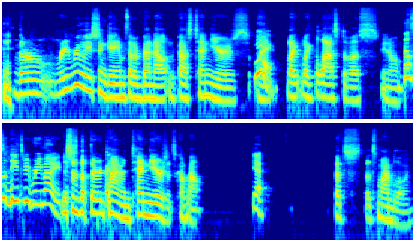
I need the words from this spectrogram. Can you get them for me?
They're re-releasing games that have been out in the past ten years, Yeah. like like like The Last of Us. You know, It doesn't need to be remade. this is the third time in ten years it's come out. Yeah. That's that's mind blowing.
